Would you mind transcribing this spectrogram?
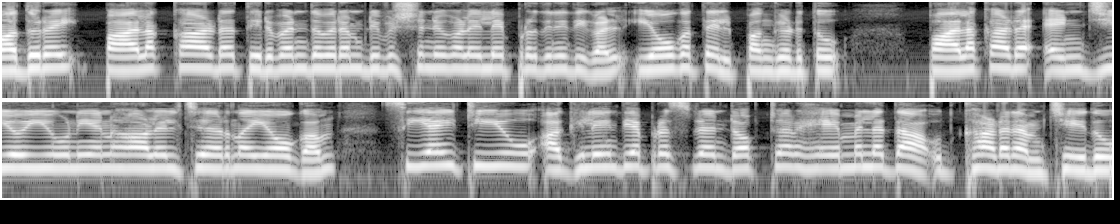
മധുരൈ പാലക്കാട് തിരുവനന്തപുരം ഡിവിഷനുകളിലെ പ്രതിനിധികൾ യോഗത്തിൽ പങ്കെടുത്തു. Palakkad N G O union ഹാളിൽ ചേർന്ന യോഗം സി ഐ ടി യു അഖിലേന്ത്യാ പ്രസിഡന്റ് ഡോക്ടർ ഹേമലത ഉദ്ഘാടനം ചെയ്തു.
